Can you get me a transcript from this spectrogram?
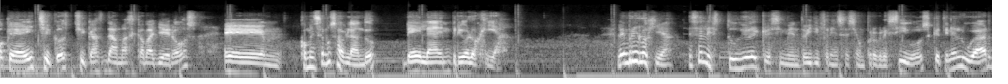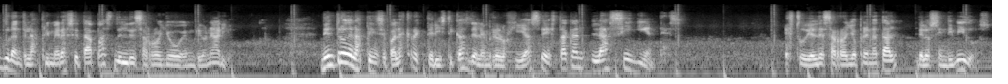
Ok, chicos, chicas, damas, caballeros, em, comencemos hablando de la embriología. La embriología es el estudio del crecimiento y diferenciación progresivos que tienen lugar durante las primeras etapas del desarrollo embrionario. Dentro de las principales características de la embriología se destacan las siguientes. Estudia el desarrollo prenatal de los individuos,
